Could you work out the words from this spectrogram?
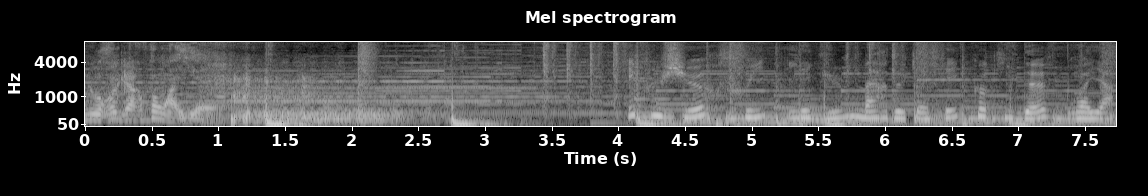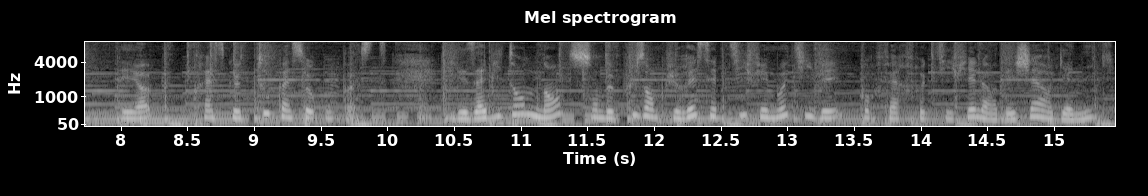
nous regardons ailleurs. Épluchures, fruits, légumes, marcs de café, coquilles d'œufs, broyats, et hop, presque tout passe au compost. Les habitants de Nantes sont de plus en plus réceptifs et motivés pour faire fructifier leurs déchets organiques.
